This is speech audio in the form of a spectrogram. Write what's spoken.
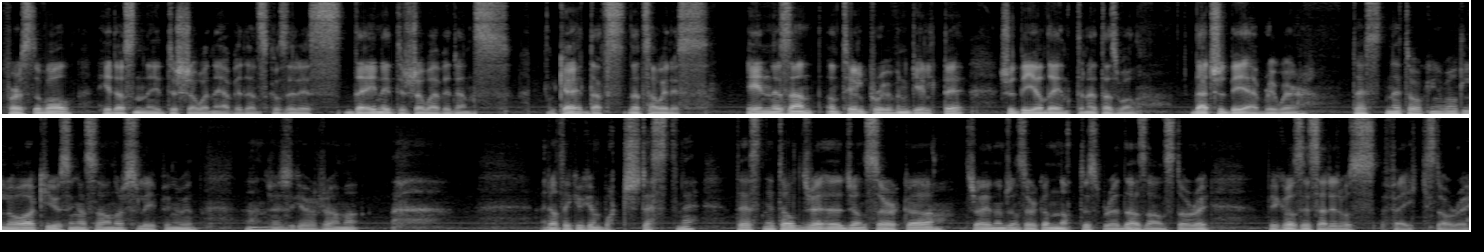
first of all, he doesn't need to show any evidence because it is they need to show evidence. Okay, that's that's how it is. Innocent until proven guilty should be on the internet as well. That should be everywhere. Destiny talking about law accusing Hassan of sleeping with Andres girl drama. I don't think you can watch Destiny. Destiny told uh, Jon Zherka, trainer Jon Zherka, not to spread the Hassan story because he said it was fake story.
